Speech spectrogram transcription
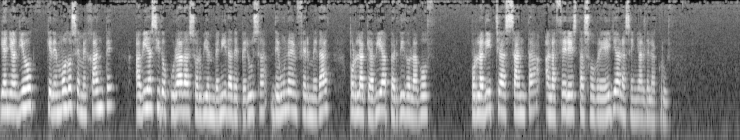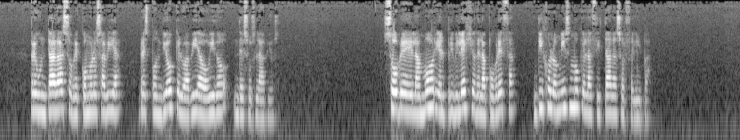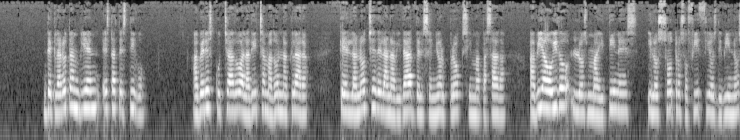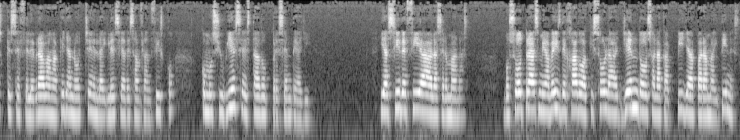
Y añadió que de modo semejante había sido curada Sor Bienvenida de Perusa de una enfermedad por la que había perdido la voz, por la dicha santa al hacer ésta sobre ella la señal de la cruz. Preguntada sobre cómo lo sabía, respondió que lo había oído de sus labios. Sobre el amor y el privilegio de la pobreza, dijo lo mismo que la citada Sor Felipa. Declaró también esta testigo haber escuchado a la dicha Madonna Clara que en la noche de la Navidad del Señor próxima pasada había oído los maitines y los otros oficios divinos que se celebraban aquella noche en la iglesia de San Francisco como si hubiese estado presente allí. Y así decía a las hermanas Vosotras me habéis dejado aquí sola yéndoos a la capilla para maitines,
